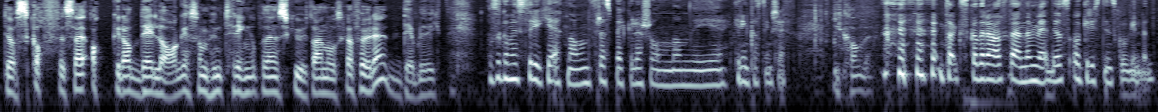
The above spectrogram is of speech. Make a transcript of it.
Det å skaffe seg akkurat det laget som hun trenger på den skuta han nå skal føre, det blir viktig. Og så kan vi stryke ett navn fra spekulasjonen om ny kringkastingssjef. Vi kan det. Takk skal dere ha, Steinar Medios og Kristin Skogen Lund.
